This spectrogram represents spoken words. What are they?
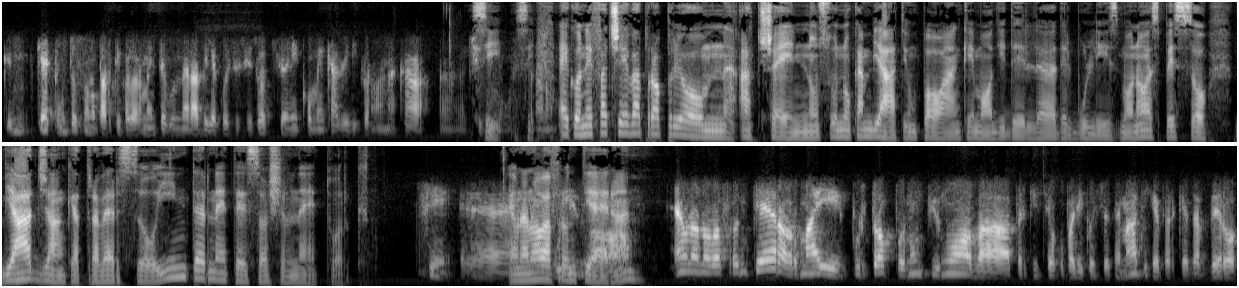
che, che appunto sono particolarmente vulnerabili a queste situazioni come i casi di cronaca eh, Sì, sì. Ecco, ne faceva proprio mh, accenno, sono cambiati un po' anche i modi del, del bullismo, no? Spesso viaggia anche attraverso internet e social network. Sì, eh, È una nuova frontiera, eh? È una nuova frontiera, ormai purtroppo non più nuova per chi si occupa di queste tematiche, perché davvero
